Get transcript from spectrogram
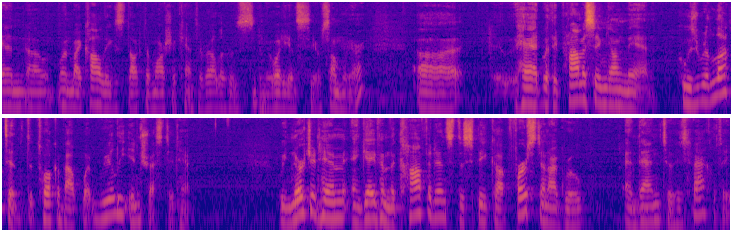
and uh, one of my colleagues, Dr. Marsha Cantarella, who's in the audience here somewhere, uh, had with a promising young man who was reluctant to talk about what really interested him. We nurtured him and gave him the confidence to speak up first in our group and then to his faculty.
